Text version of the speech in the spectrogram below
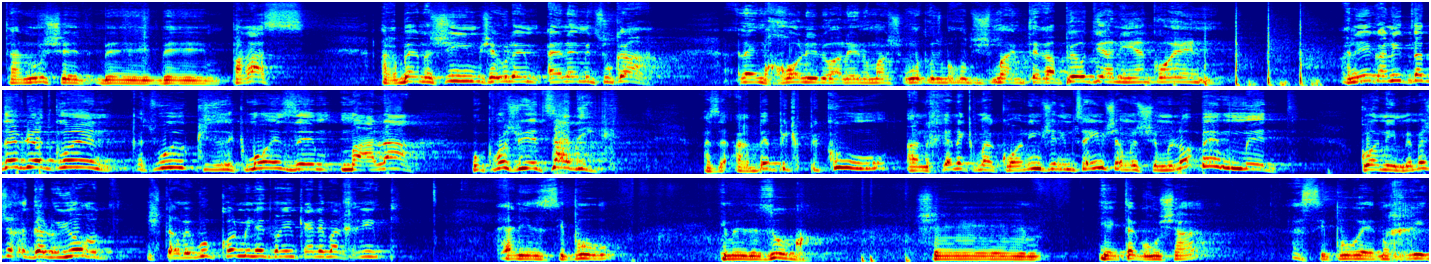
טענו שבפרס, הרבה אנשים שהיו להם, היה להם מצוקה. היה להם חולי לא עלינו משהו, אומרים לקדוש ברוך הוא, תשמע, אם תרפא אותי אני אהיה כהן. אני, אתנדב להיות כהן. חשבו שזה כמו איזה מעלה. הוא כמו שהוא יהיה צדיק. אז הרבה פקפקו על חלק מהכהנים שנמצאים שם, שהם לא באמת כהנים. במשך הגלויות השתרבבו כל מיני דברים כאלה ואחרים. היה לי איזה סיפור עם איזה זוג, שהיא הייתה גרושה, הסיפור אה, מחריד.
